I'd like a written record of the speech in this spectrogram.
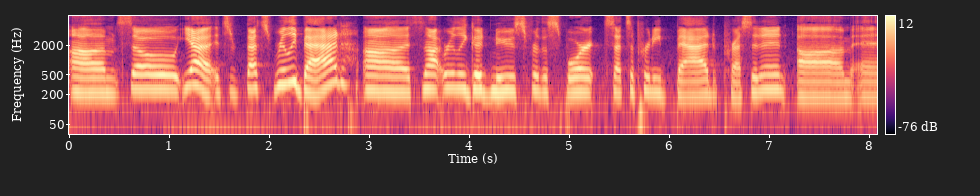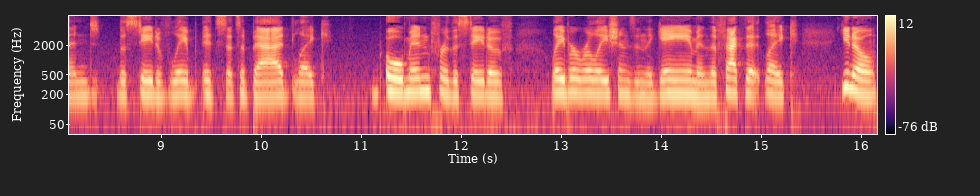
Um. So yeah, it's that's really bad. Uh, it's not really good news for the sport. Sets a pretty bad precedent. Um, and the state of labor. It sets a bad like omen for the state of labor relations in the game, and the fact that like, you know,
